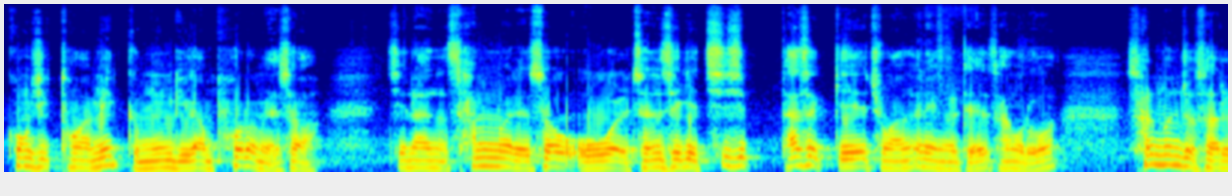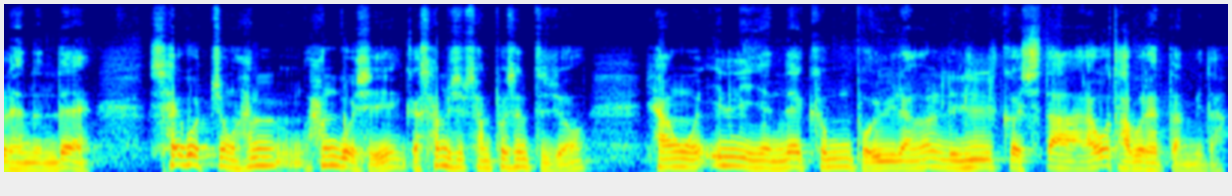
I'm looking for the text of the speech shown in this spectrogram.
공식 통화 및 금융기관 포럼에서 지난 3월에서 5월 전 세계 75개의 중앙은행을 대상으로 설문조사를 했는데 세 곳 중한 한 곳이 그러니까 33%죠. 향후 1, 2년 내 금 보유량을 늘릴 것이다 라고 답을 했답니다.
